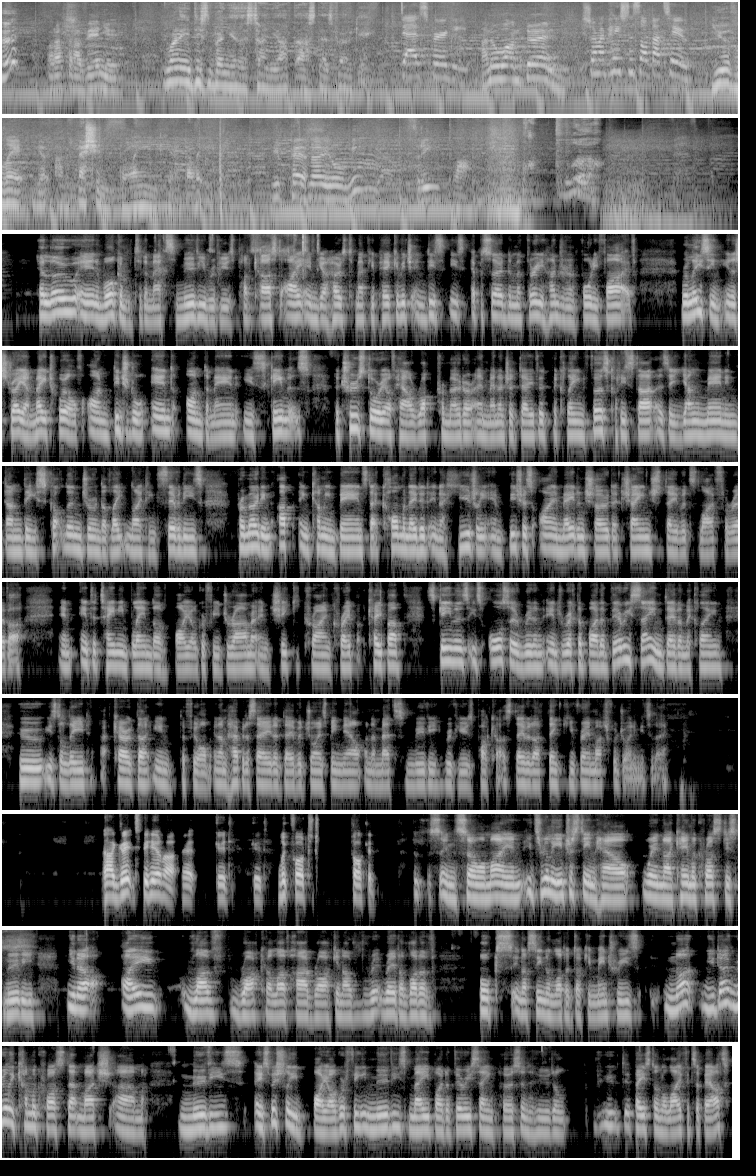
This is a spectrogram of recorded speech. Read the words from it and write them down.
We're after a venue. You want any decent venue this time, you have to ask Des Fergie. Des Fergie. I know what I'm doing. Sure, my patients thought that too. You've let your ambition blind your ability. You personally owe me. Three large. Hello and welcome to the Matt's Movie Reviews podcast. I am your host, Matthew Pejkovic, and this is episode number 345. Releasing in Australia May 12 on digital and on demand is Schemers, the true story of how rock promoter and manager David McLean first got his start as a young man in Dundee, Scotland during the late 1970s, promoting up and coming bands that culminated in a hugely ambitious Iron Maiden show that changed David's life forever. An entertaining blend of biography, drama, and cheeky crime caper. Schemers is also written and directed by the very same David McLean, who is the lead character in the film. And I'm happy to say that David joins me now on the Matt's Movie Reviews podcast. David, I thank you very much for joining me today. Ah, great to be here, Matt. Uh, good, good. Look forward to talking. And so am I. And it's really interesting how when I came across this movie, you know, I love rock, I love hard rock, and I've re- read a lot of books and I've seen a lot of documentaries. Not you don't really come across that much um, movies, especially biography movies made by the very same person who the who, based on the life it's about.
